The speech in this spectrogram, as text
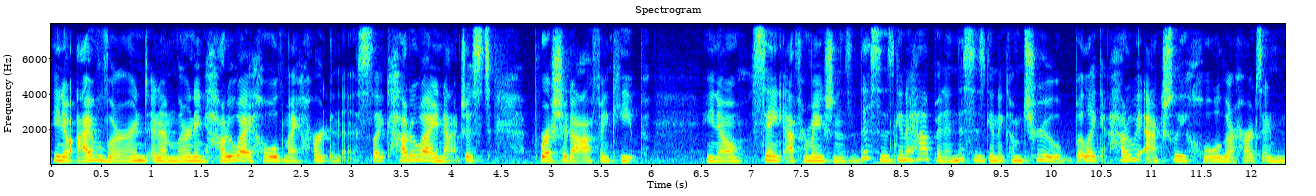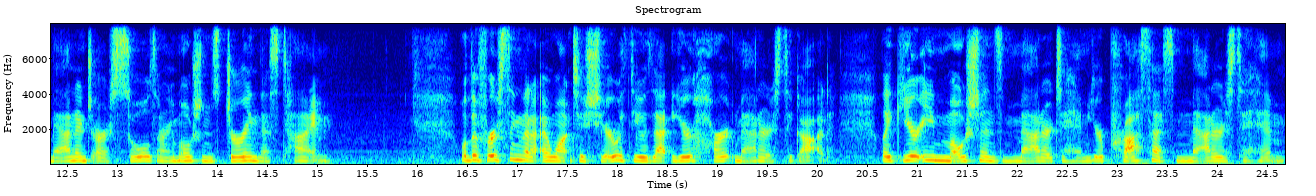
you know, I've learned and I'm learning how do I hold my heart in this? Like, how do I not just brush it off and keep, you know, saying affirmations, this is going to happen and this is going to come true. But, like, how do we actually hold our hearts and manage our souls and our emotions during this time? Well, the first thing that I want to share with you is that your heart matters to God. Like your emotions matter to Him, your process matters to Him.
